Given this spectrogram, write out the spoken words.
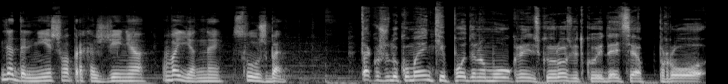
для дальнейшего прохождения военной службы. Також у документі, поданому українською розвідкою, йдеться про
